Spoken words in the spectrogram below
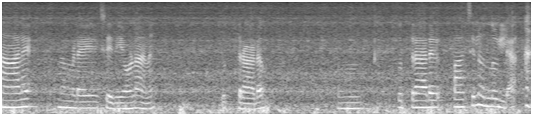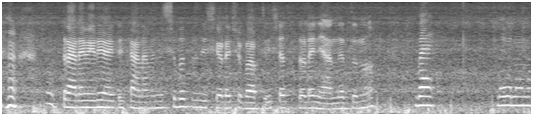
നാളെ നമ്മുടെ ചെറിയോണാണ് ഉത്രാടം. ഉത്രാട പാച്ചിലൊന്നുമില്ല. ഉത്രാട വീഡിയോ ആയിട്ട് കാണാമെന്ന് ശുഭപ്രതീക്ഷയുടെ ശുഭാപ്തി വിശ്വാസത്തോടെ ഞാൻ നിർത്തുന്നു. ബൈ. ബൈ പറഞ്ഞു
